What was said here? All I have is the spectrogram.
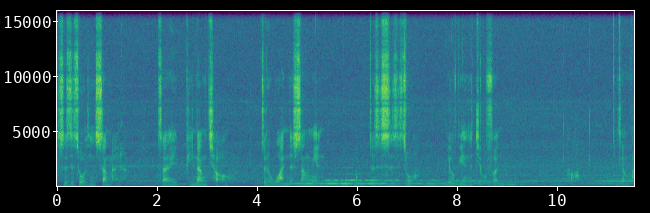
狮子座已经上来了，在平浪桥这个弯的上面，这是狮子座，右边是九分。好，就这样拍。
